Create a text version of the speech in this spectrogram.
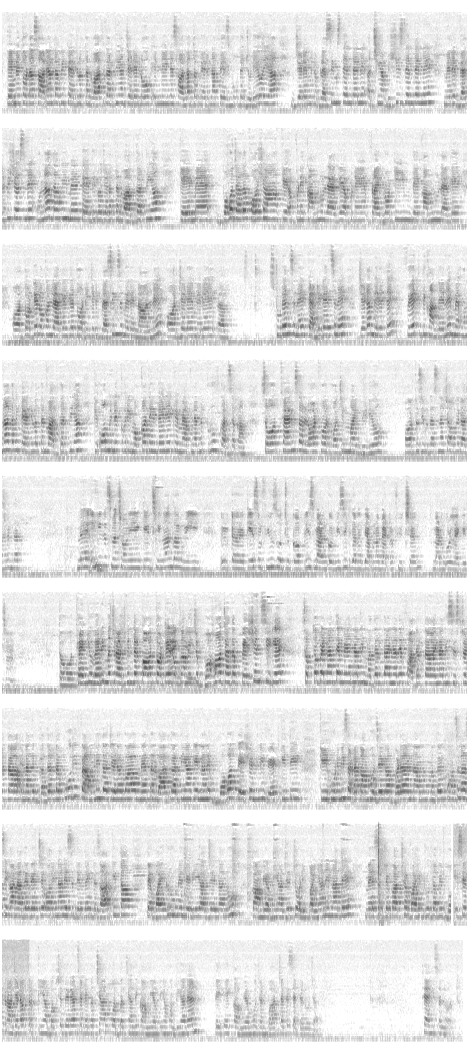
ਤੇ ਮੈਂ ਤੁਹਾਡਾ ਸਾਰਿਆਂ ਦਾ ਵੀ ਤਹਿ ਦਿਲੋਂ ਧੰਨਵਾਦ ਕਰਦੀ ਹਾਂ, ਜਿਹੜੇ ਲੋਕ ਇੰਨੇ ਇੰਨੇ ਸਾਲਾਂ ਤੋਂ ਮੇਰੇ ਨਾਲ ਫੇਸਬੁੱਕ ਤੇ ਜੁੜੇ ਹੋਏ ਆ, ਜਿਹੜੇ ਮੈਨੂੰ ਬਲੇਸਿੰਗਸ ਦਿੰਦੇ ਨੇ, ਅੱਛੀਆਂ ਵਿਸ਼ੇਸ ਦਿੰਦੇ ਨੇ, ਮੇਰੇ ਵੈਲ ਵਿਸ਼ਰਸ ਨੇ, ਉਹਨਾਂ ਦਾ ਵੀ ਮੈਂ ਤਹਿ ਦਿਲੋਂ ਜਿਹੜਾ ਧੰਨਵਾਦ ਕਰਦੀ ਹਾਂ। ਕਿ ਮੈਂ ਬਹੁਤ ਜ਼ਿਆਦਾ ਖੁਸ਼ ਹਾਂ ਕਿ ਆਪਣੇ ਕੰਮ ਨੂੰ ਲੈ ਕੇ, ਆਪਣੇ ਫਲਾਈਬਰੋ ਟੀਮ ਦੇ ਕੰਮ ਨੂੰ ਲੈ ਕੇ ਔਰ ਤੁਹਾਡੇ ਲੋਕਾਂ ਨੂੰ ਲੈ ਕੇ ਕਿ ਤੁਹਾਡੀ ਜਿਹੜੀ ਬਲੇਸਿੰਗਸ ਮੇਰੇ ਨਾਲ ਨੇ ਔਰ ਜਿਹੜੇ ਮੇਰੇ ਸਟੂਡੈਂਟਸ ਨੇ ਕੈਂਡੀਡੇਟਸ ਨੇ, ਜਿਹੜਾ ਮੇਰੇ ਤੇ ਫੇਥ ਦਿਖਾਉਂਦੇ ਨੇ, ਮੈਂ ਉਹਨਾਂ ਦਾ ਵੀ ਤਹਿ ਦਿਲੋਂ ਧੰਨਵਾਦ ਕਰਦੀ ਹਾਂ ਕਿ ਉਹ ਮੈਨੂੰ ਇੱਕ ਵਾਰੀ ਮੌਕਾ ਦਿੰਦੇ ਨੇ ਕਿ ਮੈਂ ਆਪਣੇ ਆਪ ਨੂੰ ਪ੍ਰੂਵ ਕਰ ਸਕਾਂ। So thanks a lot for watching my video ਔਰ ਤੁਸੀਂ ਕੁਝ ਦੱਸਣਾ ਚਾਹੋਗੇ ਰਾਜਵਿੰਦਰ? ਮੈਂ ਇਹੀ ਦੱਸਣਾ ਚਾਹੁੰਦੀ ਹਾਂ ਕਿ ਜਿਨ੍ਹਾਂ ਦਾ ਵੀ ਕੇਸ ਰਿਫਿਊਜ਼ ਹੋ ਚੁੱਕਾ ਪਲੀਜ਼ ਮੈਡਮ ਕੋ ਵਿਜ਼ਿਟ ਕਰਨ ਤੇ ਆਪਣਾ ਬੈਟਰ ਫਿਊਚਰ ਮੈਡਮ ਕੋਲ ਲੈ ਕੇ ਜਾਣ। ਤੋ thank you very much Rajwinder Kaur ਤੁਹਾਡੇ ਲੋਕਾਂ. ਵਿੱਚ ਬਹੁਤ ਜ਼ਿਆਦਾ ਪੇਸ਼ੈਂਸ ਸੀਗੇ। ਸਭ ਤੋਂ ਪਹਿਲਾਂ ਤੇ ਮੈਂ ਇਹਨਾਂ ਦੀ ਮਦਰ ਦਾ ਇਹਨਾਂ ਦੇ ਫਾਦਰ ਦਾ ਇਹਨਾਂ ਦੀ ਸਿਸਟਰ ਦਾ ਇਹਨਾਂ ਦੇ ਬ੍ਰਦਰ ਦਾ ਪੂਰੀ ਫੈਮਿਲੀ ਦਾ ਜਿਹੜਾ ਵਾ ਮੈਂ ਧੰਨਵਾਦ ਕਰਦੀ ਹਾਂ ਕਿ ਇਹਨਾਂ ਨੇ ਬਹੁਤ ਪੇਸ਼ੈਂਟਲੀ ਵੇਟ ਕੀਤੀ। ਕਿ ਹੁਣ ਵੀ ਸਾਡਾ ਕੰਮ ਹੋ ਜਾਏਗਾ। ਬੜਾ ਇਹਨਾਂ ਨੂੰ ਮਤਲਬ ਹੌਸਲਾ ਸੀਗਾ ਇਹਨਾਂ ਦੇ ਵਿੱਚ ਔਰ ਇਹਨਾਂ ਨੇ ਇਸ ਦਿਨ ਦਾ ਇੰਤਜ਼ਾਰ ਕੀਤਾ ਤੇ ਵਾਹਿਗੁਰੂ ਨੇ ਜਿਹੜੀ ਅੱਜ ਇਹਨਾਂ ਨੂੰ ਕਾਮਯਾਬੀਆਂ ਅੱਜ ਝੋਲੀ ਪਾਈਆਂ ਨੇ ਇਹਨਾਂ ਦੇ ਮੇਰੇ ਸੱਚੇ ਪਾਤਸ਼ਾਹ, ਵਾਹਿਗੁਰੂ ਦਾ ਵੀ ਇਸੇ ਤਰ੍ਹਾਂ ਜਿਹੜਾ ਤਰੱਕੀਆਂ ਬਖਸ਼ਦੇ ਰਹਿਣ, ਸਾਡੇ ਬੱਚਿਆਂ ਨੂੰ ਔਰ ਬੱਚਿਆਂ ਦੀ ਕਾਮਯਾਬੀਆਂ ਹੁੰਦੀਆਂ ਰਹਿਣ ਤੇ ਇਹ ਕਾਮਯਾਬ ਹੋ ਜਾਣ, ਬਾਹਰ ਜਾ ਕੇ ਸੈਟਲ ਹੋ ਜਾਣ। Thanks a lot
